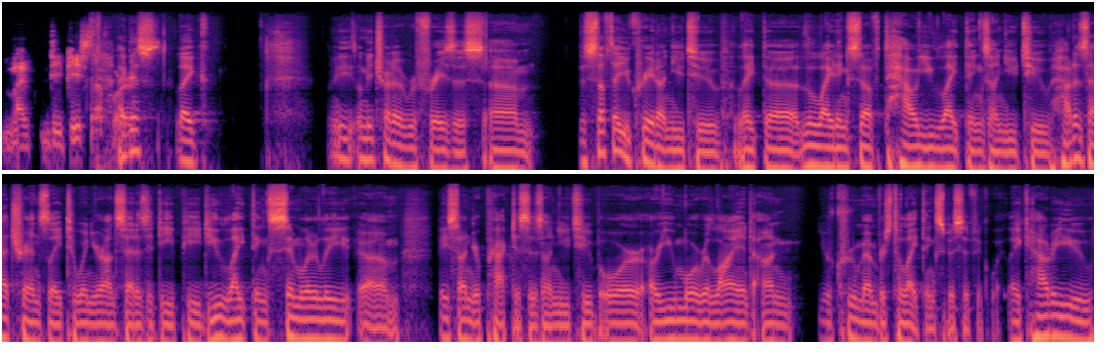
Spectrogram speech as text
my DP stuff. Or? I guess like let me let me try to rephrase this. Um, the stuff that you create on YouTube, like the the lighting stuff, how you light things on YouTube, how does that translate to when you're on set as a DP? Do you light things similarly um, based on your practices on YouTube, or are you more reliant on your crew members to light things specific way? Like, how do you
